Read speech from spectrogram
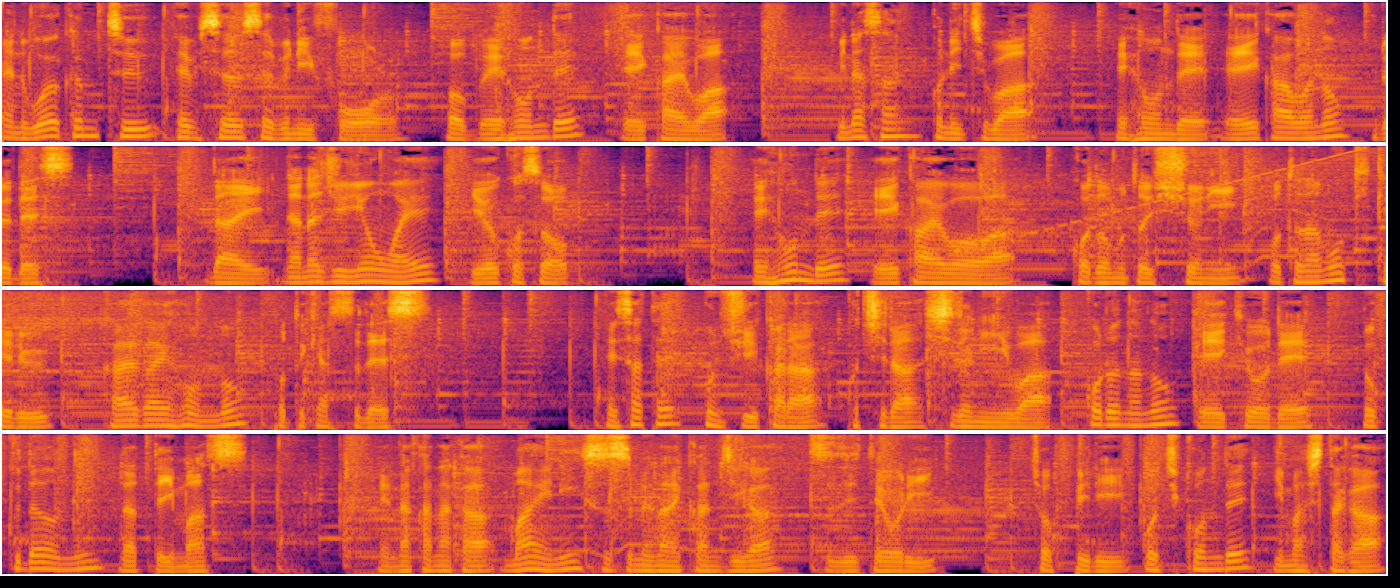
and welcome to episode 74 of 絵本で英会話。皆さんこんにちは。絵本で英会話のヒロです。第74話へようこそ。絵本で英会話は子供と一緒に大人も聞ける海外本のポッドキャストです。さて今週からこちらシドニーはコロナの影響でロックダウンになっています。なかなか前に進めない感じが続いておりちょっぴり落ち込んでいましたが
